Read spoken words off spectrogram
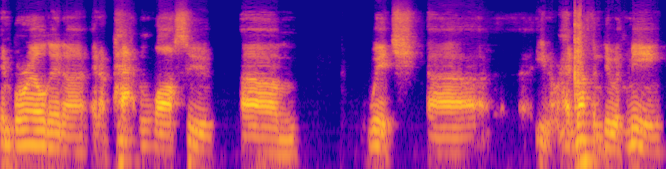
embroiled in a in a patent lawsuit, um, which uh, you know had nothing to do with me.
